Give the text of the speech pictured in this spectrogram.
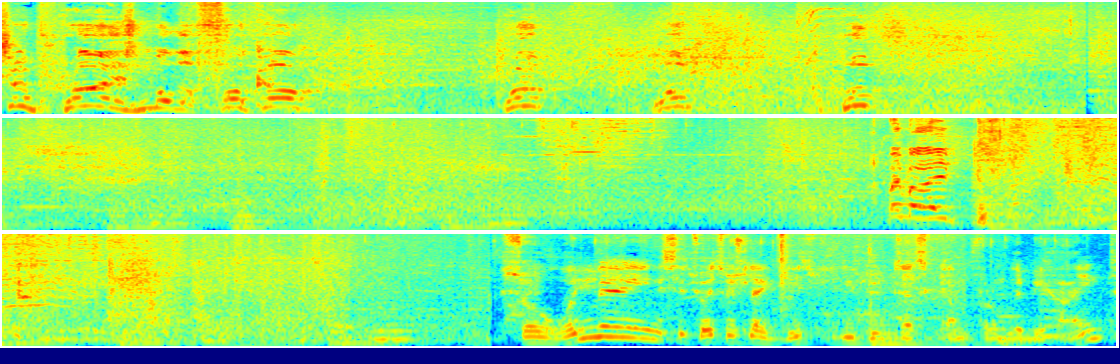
Surprise, motherfucker! What? What? Bye bye! so when in situations like this, you just come from the behind.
